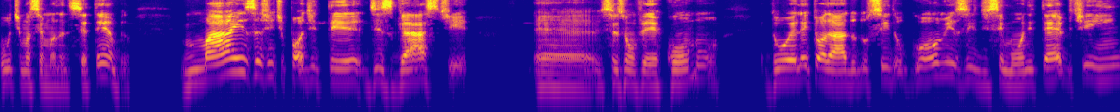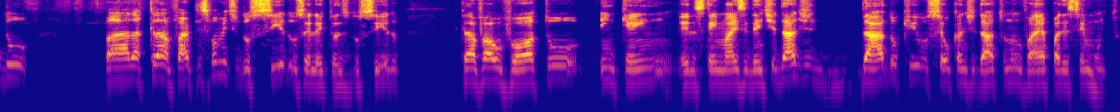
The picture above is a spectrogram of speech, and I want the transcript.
última semana de setembro, mais a gente pode ter desgaste, é, vocês vão ver como, do eleitorado do Ciro Gomes e de Simone Tebet indo para cravar, principalmente do Ciro, os eleitores do Ciro, cravar o voto em quem eles têm mais identidade, dado que o seu candidato não vai aparecer muito.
